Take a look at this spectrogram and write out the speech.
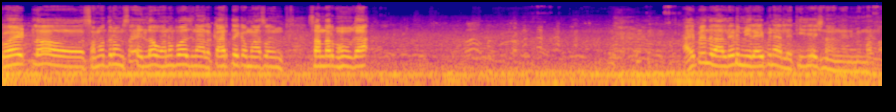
కోయిట్లో సముద్రం సైడ్లో వనభోజనాలు కార్తీక మాసం సందర్భంగా. అయిపోయింది ఆల్రెడీ మీరు అయిపోయినారులే తీసేసినాం కానీ మిమ్మల్ని.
